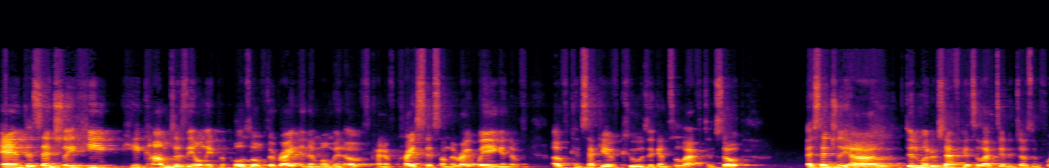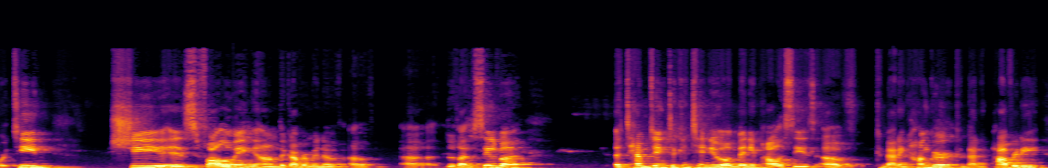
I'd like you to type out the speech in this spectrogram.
and essentially, he he comes as the only proposal of the right in a moment of kind of crisis on the right wing and of of consecutive coups against the left. And so, essentially, uh, Dilma Rousseff gets elected in 2014 she is following um, the government of, of uh, Lula da Silva, attempting to continue on many policies of combating hunger, combating poverty.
